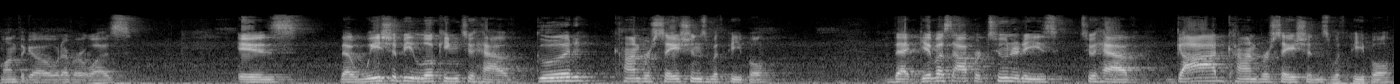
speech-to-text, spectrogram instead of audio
month ago, whatever it was, is that we should be looking to have good conversations with people that give us opportunities to have God conversations with people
